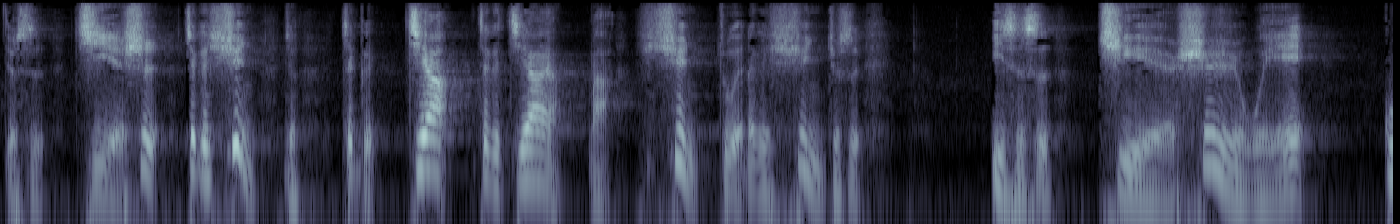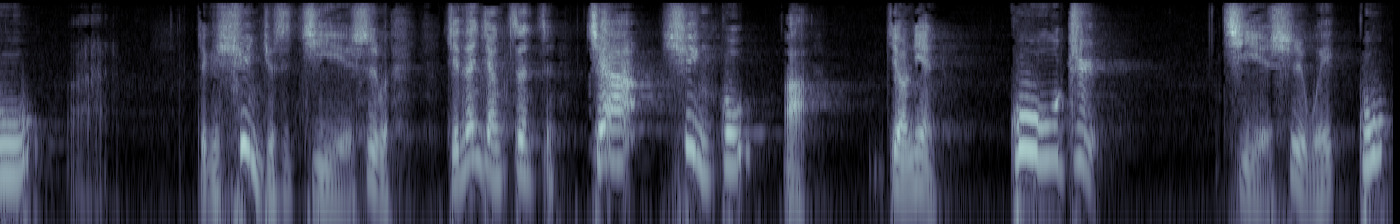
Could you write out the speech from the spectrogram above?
就是解释这个训，就这个家，这个家呀，训，诸位那个训就是意思是解释为孤啊，这个训就是解释为简单讲，这这家训孤啊，要念孤字。解释为孤，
